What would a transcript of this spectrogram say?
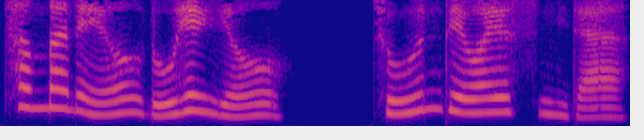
천만에요, 로헬요. 좋은 대화였습니다.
